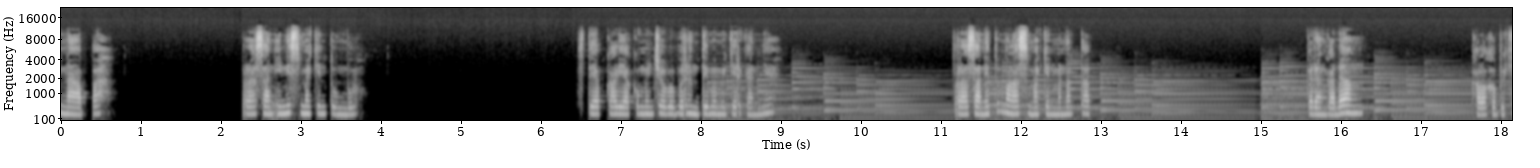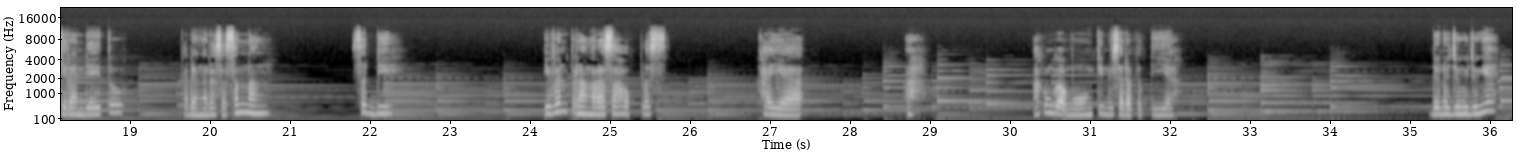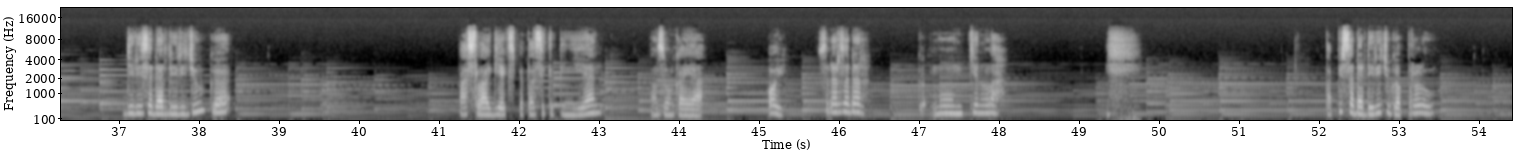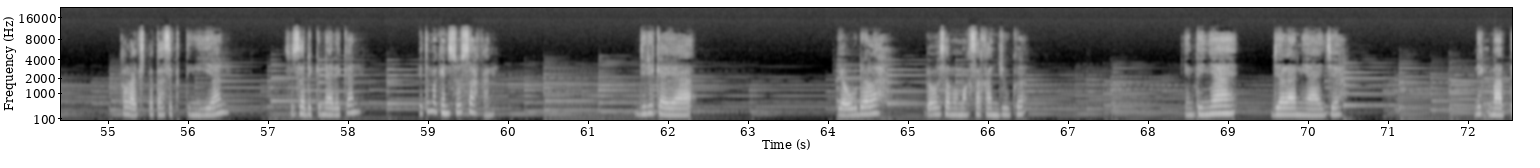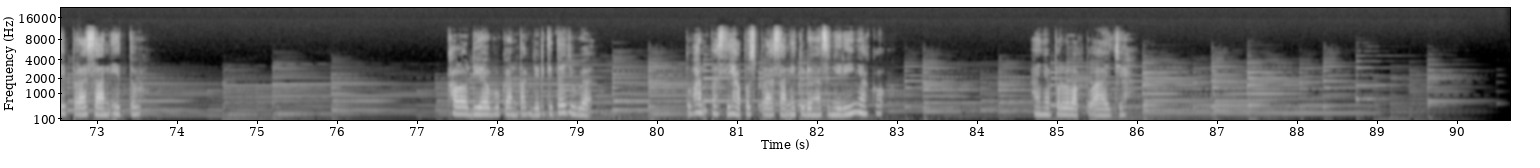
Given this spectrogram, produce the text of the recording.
kenapa perasaan ini semakin tumbuh. Setiap kali aku mencoba berhenti memikirkannya, perasaan itu malah semakin menetap. Kadang-kadang, kalau kepikiran dia itu, kadang ngerasa senang, sedih, even pernah ngerasa hopeless. Kayak, ah, aku gak mungkin bisa dapet dia. Dan ujung-ujungnya, jadi sadar diri juga. Pas lagi ekspektasi ketinggian, langsung kayak, oi, sadar-sadar, gak mungkin lah. Tapi sadar diri juga perlu. Kalau ekspektasi ketinggian, susah dikendalikan, itu makin susah kan? Jadi kayak ya udahlah, gak usah memaksakan juga. Intinya jalani aja. Nikmati perasaan itu. Kalau dia bukan takdir kita juga, Tuhan pasti hapus perasaan itu dengan sendirinya kok. Hanya perlu waktu aja.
